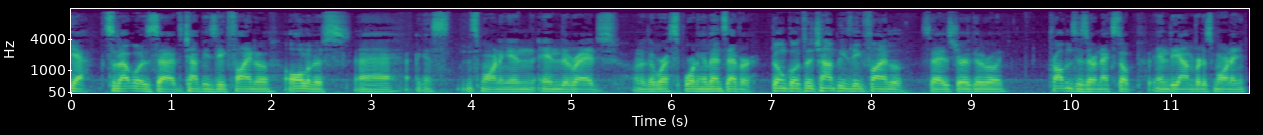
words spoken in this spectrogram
Yeah, so that was uh, the Champions League final. All of it, uh, I guess, this morning in, in the red. One of the worst sporting events ever. Don't go to the Champions League final, says Jerry Gilroy. Provinces are next up in the amber this morning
